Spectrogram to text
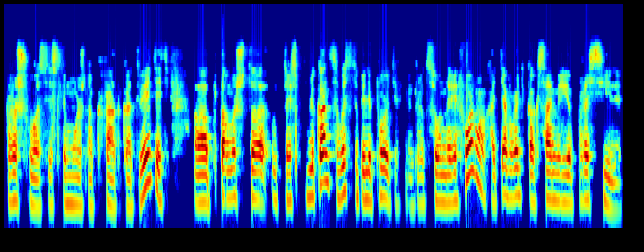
прошу вас, если можно кратко ответить, э, потому что республиканцы выступили против миграционной реформы, хотя вроде как сами ее просили.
